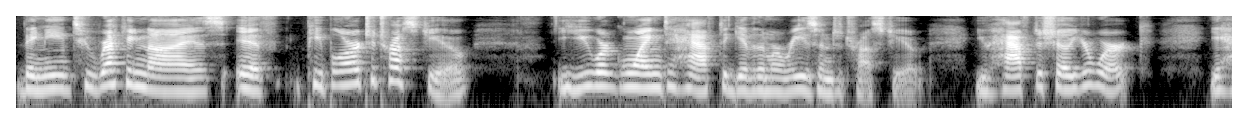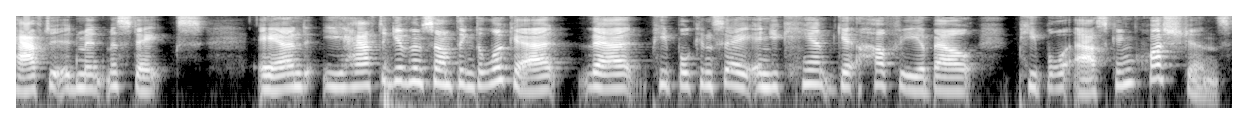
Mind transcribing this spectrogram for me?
They need to recognize if people are to trust you, you are going to have to give them a reason to trust you. You have to show your work. You have to admit mistakes. And you have to give them something to look at that people can say, and you can't get huffy about people asking questions.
